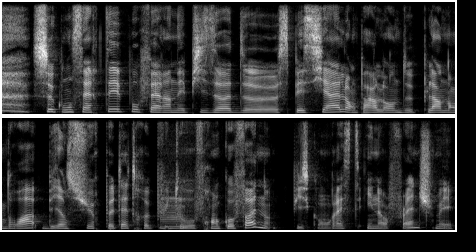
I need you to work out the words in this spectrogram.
se concerter pour faire un épisode euh, spécial en parlant de plein d'endroits, bien sûr peut-être plutôt mm. francophone, puisqu'on reste in our French, mais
